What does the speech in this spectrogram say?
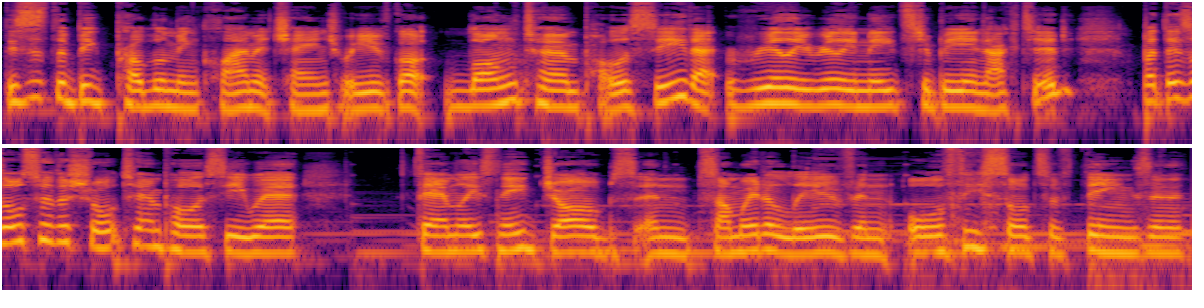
this is the big problem in climate change, where you've got long-term policy that really, really needs to be enacted, but there's also the short-term policy where families need jobs and somewhere to live and all of these sorts of things. And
